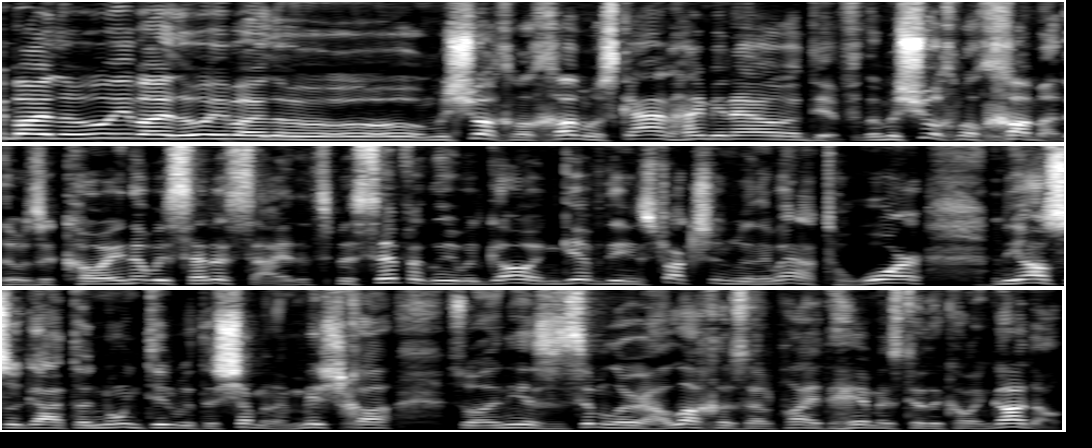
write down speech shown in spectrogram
Ibailu, Ibailu, Ibailu. Meshuach Adif. The there was a Kohen that was set aside that specifically would go and give the instructions when they went out to war. And he also got anointed with the Shemin Mishcha. So, and he has similar halachas that apply to him as to the Kohen Gadol.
